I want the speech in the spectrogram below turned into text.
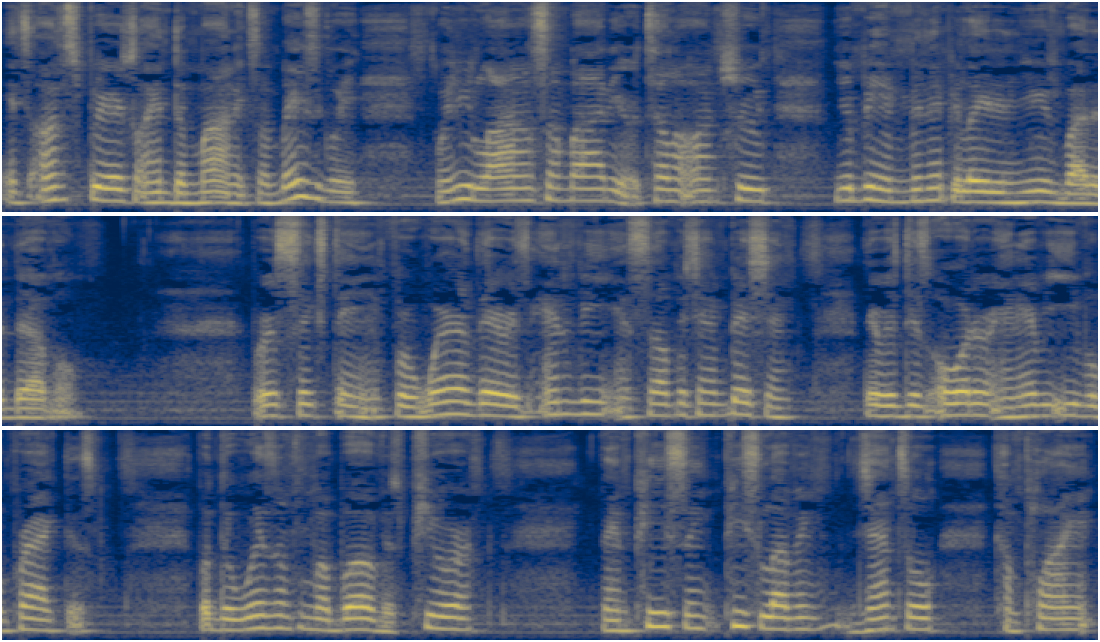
it's unspiritual and demonic. So basically, when you lie on somebody or tell an untruth, you're being manipulated and used by the devil. Verse 16 For where there is envy and selfish ambition, there is disorder and every evil practice. But the wisdom from above is pure, then peace loving, gentle, compliant,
